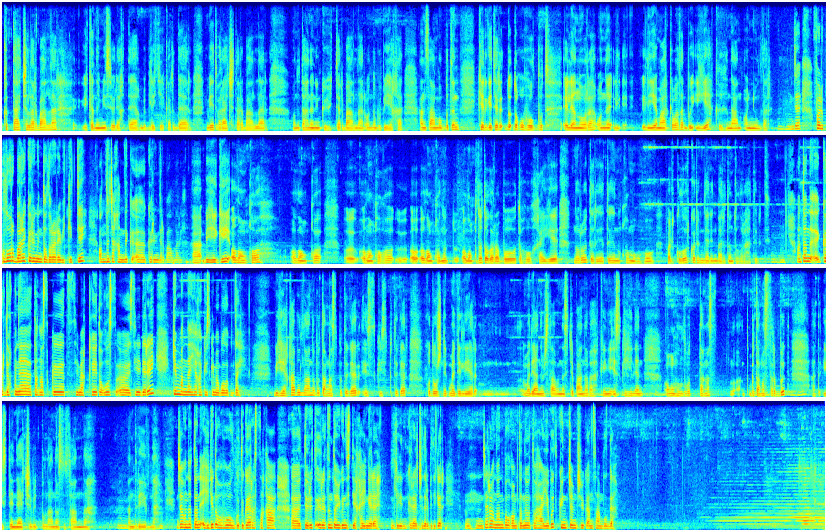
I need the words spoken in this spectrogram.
кыттаачылар баалар, экономист өрәхтәр, библиотекардар, вет врачтар баалар, оны таханын күһүттер баалар, оны бу биһига ансамбл бутын кергетер бут Элеонора, оны Илья Марковалар бу ие кыһынан онюлдар. Же фольклор бары көрүңүн толор арабик кетти. Онда жахандык көрүңдер баалар. Биһиги олонко олонко олонкого олонкону олонкону толорабу тоху хайы нору дырытын комугу фольклор көрүңнерин барытын толоратыбыт. Онтон көрдөкпүнө таңаскы симаккы толус сиедерей. Ким манна хига күскеме болуп мутай. Бихека булланы бу таңаспытыгар эскиспытыгар художник модельер Марьяна Вячеславовна Степанова кени эскихинен оңолбут таңас бу таңастырбыт истенячи бит буллана Сусанна. Андреевна. Жавнатан эхиге дохол гутугар саха төрүт ыратын тойгун исте хайңере билген көрәчелер битигер. Жара онан болгомтаны тухайыбыт күн чөмчүк ансамблга. Букурдук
